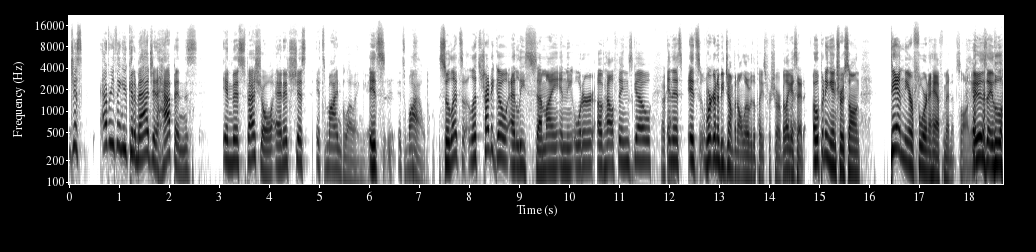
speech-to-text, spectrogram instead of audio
Just everything you can imagine happens in this special and it's just it's mind-blowing. It's it's wild. So let's let's try to go at least semi in the order of how things go Okay. in this. It's we're gonna be jumping all over the place for sure. But like i said opening intro song damn near four and a half minutes long. It is a lo-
